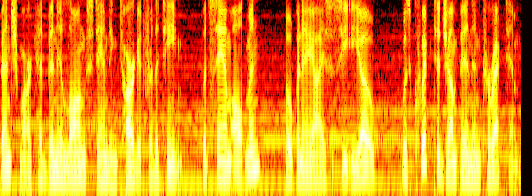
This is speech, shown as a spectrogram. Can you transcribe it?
benchmark had been a long-standing target for the team, but Sam Altman, OpenAI's CEO, was quick to jump in and correct him.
